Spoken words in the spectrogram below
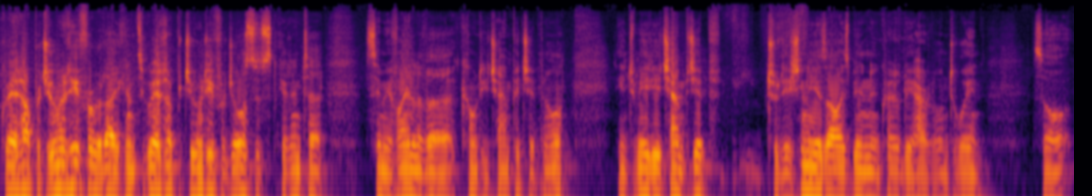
great opportunity for Bodyke and it's a great opportunity for Josephs to get into semi-final of a county championship. You know, the intermediate championship traditionally has always been an incredibly hard one to win. So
